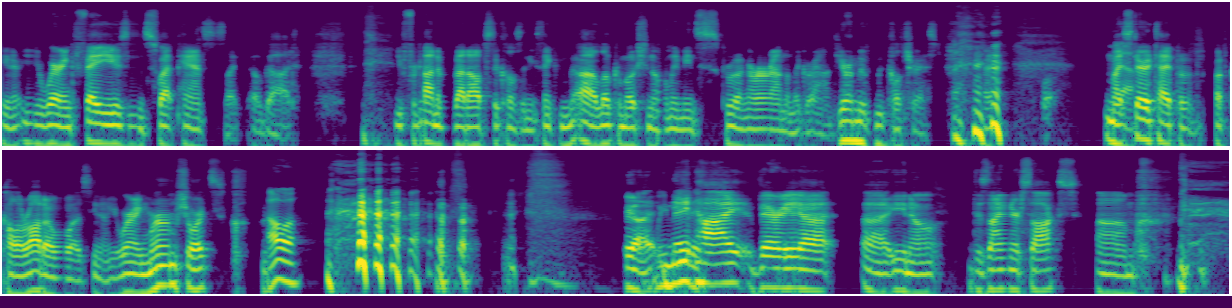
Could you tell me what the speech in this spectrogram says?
you know, you're wearing Feiyues and sweatpants. It's like, oh god, you've forgotten about obstacles, and you think uh, locomotion only means screwing around on the ground. You're a movement culturist. right. My Yeah. stereotype of, of Colorado was, you know, you're wearing merm shorts. Holla. yeah We made high very uh uh you know designer socks um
